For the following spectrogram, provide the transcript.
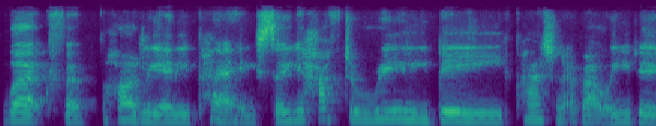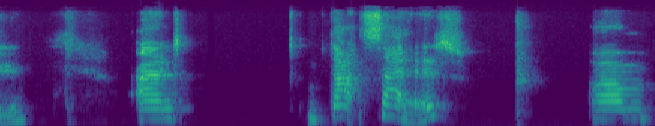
work for hardly any pay. So you have to really be passionate about what you do. And that said, um,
